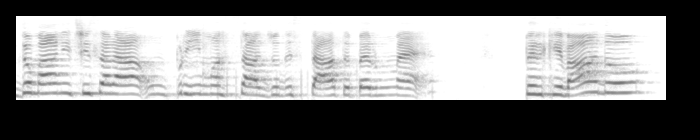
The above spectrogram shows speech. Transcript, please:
Domani ci sarà un primo assaggio d'estate per me, perché vado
